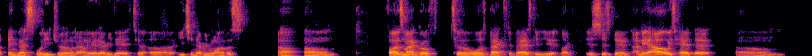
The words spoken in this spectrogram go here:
I think that's what he's drilling out here every day to uh, each and every one of us. Um, as far as my growth towards back to the basket, yeah, like it's just been, I mean, I always had that, um,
